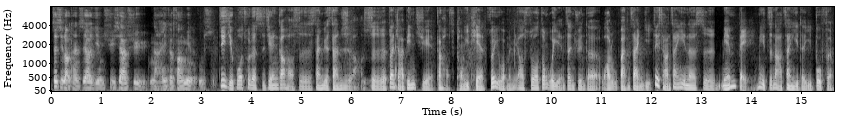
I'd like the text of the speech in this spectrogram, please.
这集老谭是要延续下去哪一个方面的故事？这一集播出的时间刚好是三月三日啊，是装甲兵节，刚好是同一天，所以我们要说中国远征军的瓦鲁班战役。这场战役呢是缅北密支那战役的一部部分，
